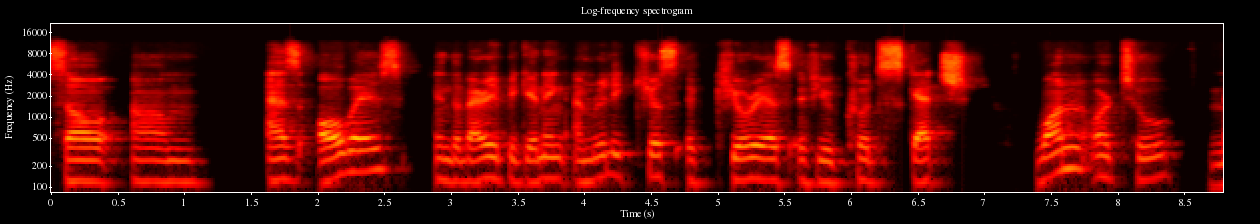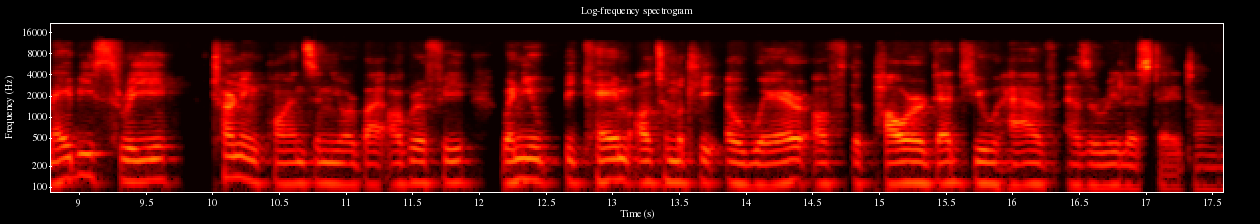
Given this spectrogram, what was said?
So, um, as always, in the very beginning, I'm really curious if you could sketch one or two maybe three turning points in your biography when you became ultimately aware of the power that you have as a real estate uh,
